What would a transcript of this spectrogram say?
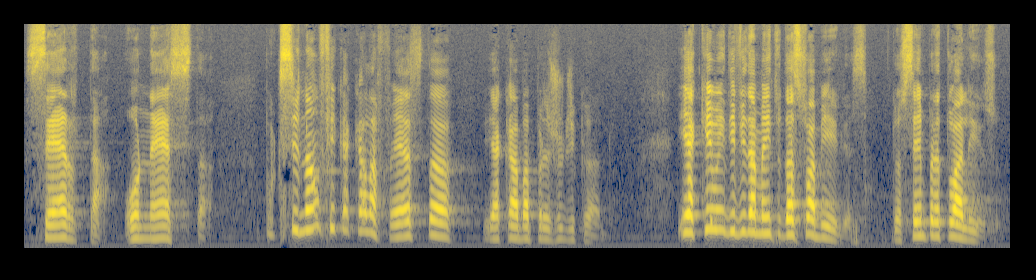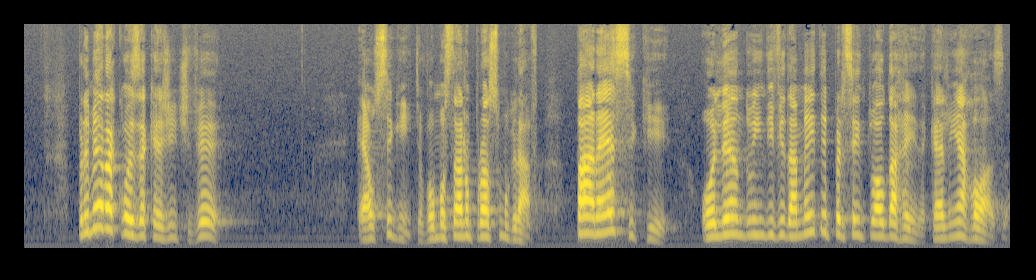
certa, honesta. Porque senão fica aquela festa e acaba prejudicando. E aqui o endividamento das famílias, que eu sempre atualizo. Primeira coisa que a gente vê é o seguinte, eu vou mostrar no próximo gráfico. Parece que, olhando o endividamento e percentual da renda, que é a linha rosa,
